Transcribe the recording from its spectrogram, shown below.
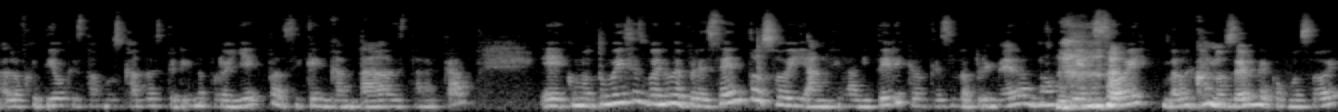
al objetivo que están buscando este lindo proyecto, así que encantada de estar acá. Eh, como tú me dices, bueno, me presento, soy Ángela Viteri, creo que es lo primero, ¿no? ¿Quién soy? De reconocerme como soy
